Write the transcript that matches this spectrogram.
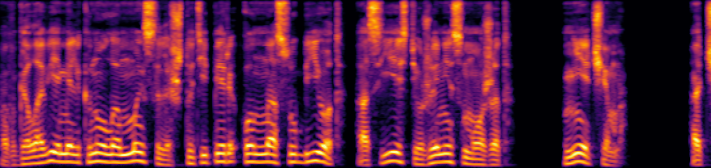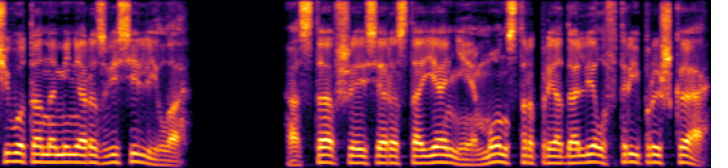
В голове мелькнула мысль, что теперь он нас убьет, а съесть уже не сможет. Нечем. Отчего-то она меня развеселила. Оставшееся расстояние монстр преодолел в три прыжка,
